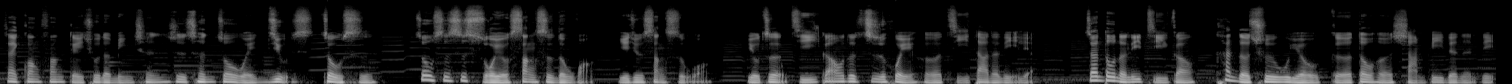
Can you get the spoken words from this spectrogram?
在官方给出的名称是称作为 Zeus 宙斯。宙斯是所有丧尸的王，也就是丧尸王，有着极高的智慧和极大的力量，战斗能力极高，看得出有格斗和闪避的能力，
